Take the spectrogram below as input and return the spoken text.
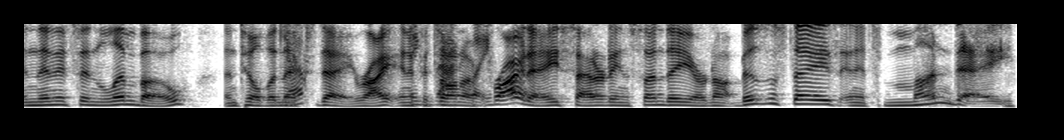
And then it's in limbo until the next day, right? And if it's on a Friday, Saturday and Sunday are not business days, and it's Monday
